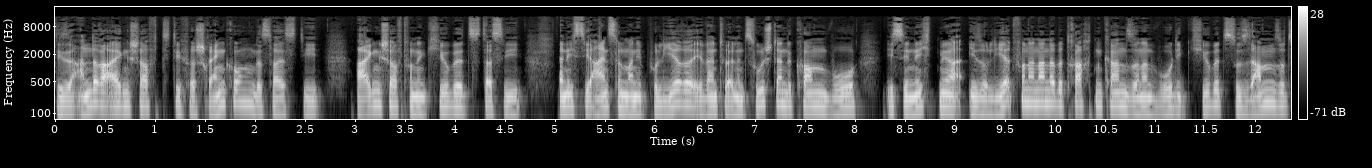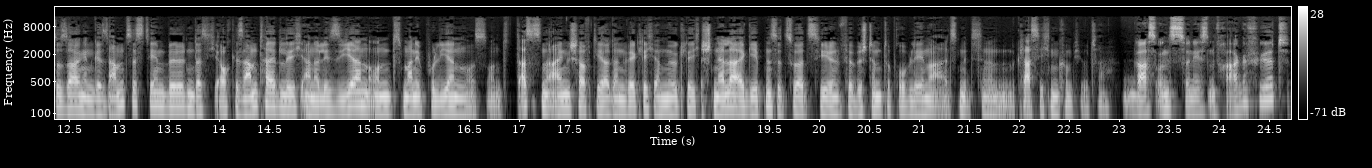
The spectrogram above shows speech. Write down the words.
diese andere Eigenschaft, die Verschränkung. Das heißt, die Eigenschaft von den Qubits, dass sie, wenn ich sie einzeln manipuliere, eventuell in Zustände kommen, wo ich sie nicht mehr isoliert voneinander betrachten kann, sondern wo die Qubits zusammen sozusagen ein Gesamtsystem bilden, das ich auch gesamtheitlich analysieren und manipulieren muss. Und das ist eine Eigenschaft, die halt dann wirklich ermöglicht, schneller Ergebnisse zu erzielen für bestimmte Probleme als mit einem klassischen Computer. Was uns zur nächsten Frage führt,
